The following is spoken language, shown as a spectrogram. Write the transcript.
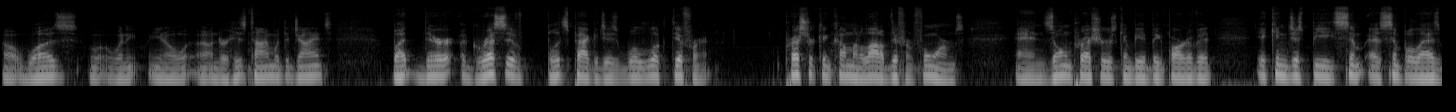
uh, was when he, you know under his time with the Giants, but their aggressive blitz packages will look different. Pressure can come in a lot of different forms, and zone pressures can be a big part of it. It can just be sim- as simple as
